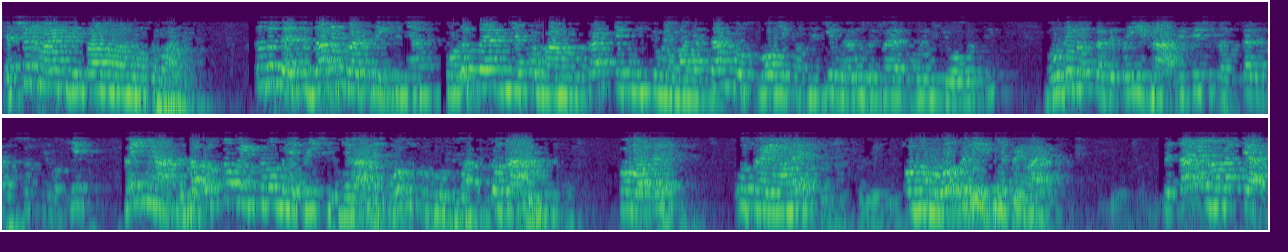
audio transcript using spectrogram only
Якщо немає, тоді ставимо на голосування. Хто за те, що даний проект рішення про затвердження програми покращення функціонування центру обслуговування платників ГРУ ДПР Волинській області, Володимирська ДПІ на 2025-2026 роки прийняти за основу і цілому як рішення ради, прошу проголосувати. Хто за? Проти? Утримали? Одноголосно рішення приймається. Питання номер 5.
